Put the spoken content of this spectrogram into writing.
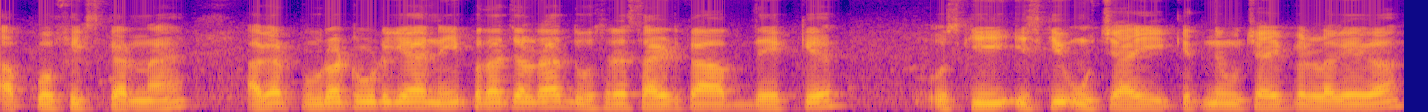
आपको फिक्स करना है। अगर पूरा टूट गया है नहीं पता चल रहा है दूसरे साइड का आप देख के उसकी इसकी ऊंचाई कितनी ऊंचाई पर लगेगा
